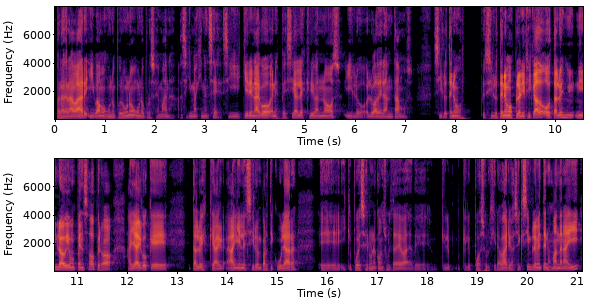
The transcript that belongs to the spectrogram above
para grabar y vamos uno por uno, uno por semana. Así que imagínense, si quieren algo en especial, escríbanos y lo, adelantamos. Si lo tenemos si lo tenemos planificado o tal vez ni, lo habíamos pensado, pero hay algo que tal vez que a alguien le sirva en particular eh, y que puede ser una consulta de, que, le, pueda surgir a varios. Así que simplemente nos mandan ahí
